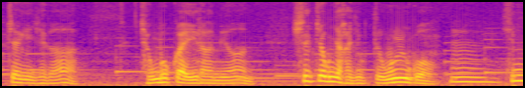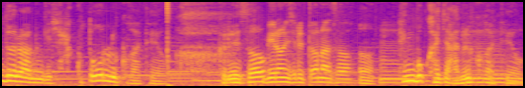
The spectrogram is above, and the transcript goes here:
갑자기 제가 정복과 일하면 실종자 가족들 울고 음. 힘들어하는 게 자꾸 떠오를 것 같아요. 그래서 민원 씨를 떠나서 어, 음. 행복하지 않을 것 같아요.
